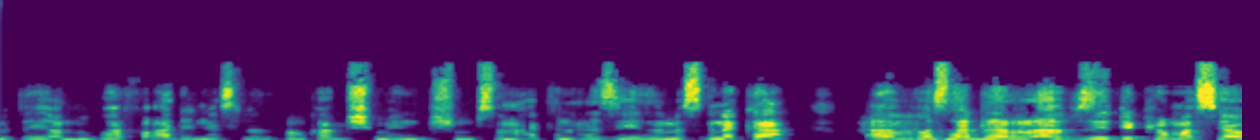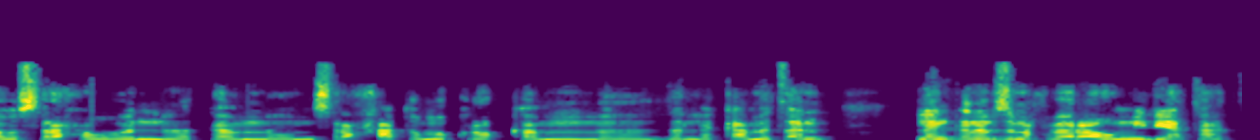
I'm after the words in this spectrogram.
መጠይቕ ንምግባር ፈቓደኛ ስለ ዝኾንካ ብሽመይን ብሽም ሰማዕትን ኣዝየ ዘመስግነካ። ኣምባሳደር ኣብዚ ዲፕሎማስያዊ ስራሕ እውን ከም ምስራሕኻ ተመክሮ ከም ዘለካ መጠን ለንቅነ ኣብዚ ማሕበራዊ ሚድያታት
